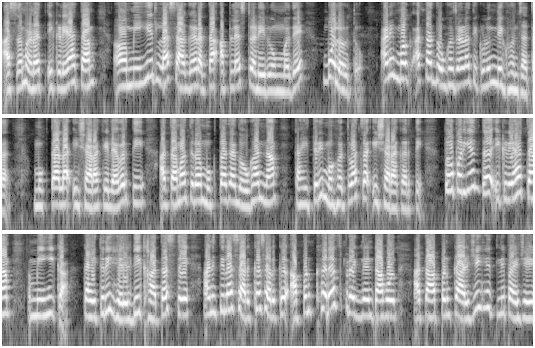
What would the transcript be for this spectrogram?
असं म्हणत इकडे आता मिहिरला मिहीरला सागर आता आपल्या स्टडी रूममध्ये बोलवतो. आणि मग आता दोघं जण तिकडून निघून जातात. मुक्ताला इशारा केल्यावरती आता मात्र मुक्ता त्या दोघांना काहीतरी महत्त्वाचा इशारा करते. तोपर्यंत इकडे आता मिहिका काहीतरी हेल्दी खात असते आणि तिला सारखं सारखं आपण खरंच प्रेग्नेंट आहोत. आता आपण काळजी घेतली पाहिजे.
